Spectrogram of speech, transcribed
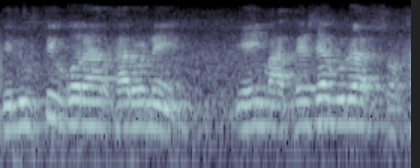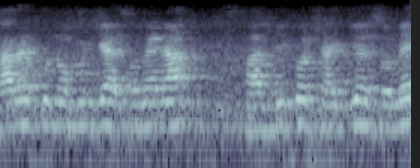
বিলুপ্তি করার কারণে এই মাদ্রাসাগুলার সরকারের কোনো পয়সা চলে না, পাবলিকর সাহায্যে চলে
